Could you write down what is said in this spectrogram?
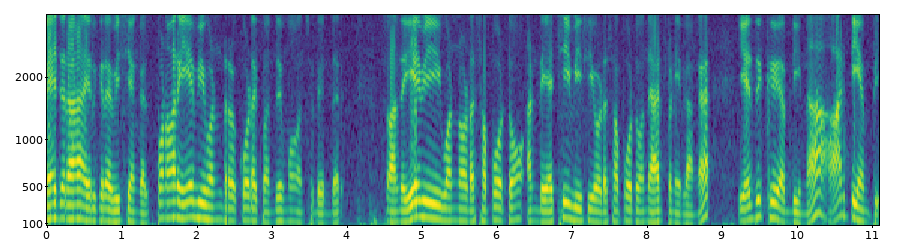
மேஜராக இருக்கிற விஷயங்கள். போன வாரம் ஏவி ஒன்ற கோடக் வந்து மோகன் சொல்லியிருந்தார். ஸோ அந்த ஏவி ஒன்னோட சப்போர்ட்டும் அண்ட் ஹெச்இபிசியோட சப்போர்ட்டும் வந்து ஆட் பண்ணியிருக்காங்க. எதுக்கு அப்படின்னா ஆர்டிஎம்பி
